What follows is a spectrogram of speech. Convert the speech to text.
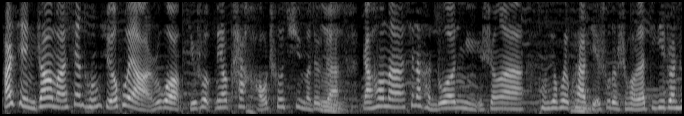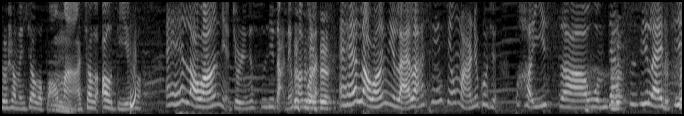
而且你知道吗？现在同学会啊，如果比如说要开豪车去嘛，对不对？嗯然后呢，现在很多女生啊，同学会快要结束的时候，在滴滴专车上面叫个宝马，叫个奥迪，说：“哎，老王你就人家司机打电话过来，哎，老王你来了，行行，我马上就过去。不好意思啊，我们家 司机来接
